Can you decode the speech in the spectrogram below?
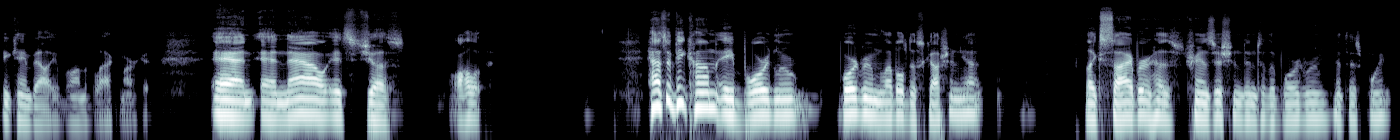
became valuable on the black market, and and now it's just all of it. Has it become a boardroom boardroom level discussion yet? Like cyber has transitioned into the boardroom at this point.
